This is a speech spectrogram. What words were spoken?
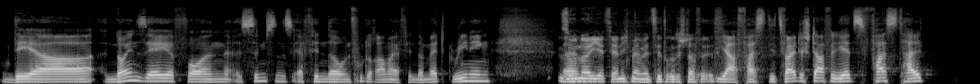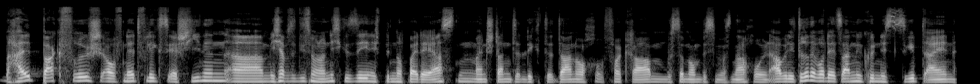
der neuen Serie von Simpsons Erfinder und Futurama Erfinder Matt Greening. So Ähm, neu jetzt ja nicht mehr, wenn es die dritte Staffel ist. Ja, fast. Die zweite Staffel jetzt fast halb, halb backfrisch auf Netflix erschienen. Ähm, ich habe sie diesmal noch nicht gesehen. Ich bin noch bei der ersten. Mein Stand liegt da noch vergraben, muss da noch ein bisschen was nachholen. Aber die dritte wurde jetzt angekündigt. Es gibt einen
